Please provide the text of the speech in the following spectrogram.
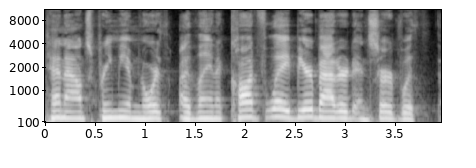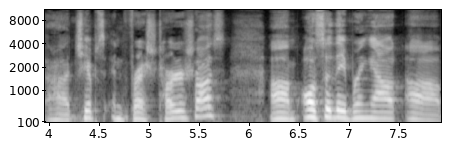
10 ounce premium North Atlantic cod fillet, beer battered and served with uh, chips and fresh tartar sauce. Um, also, they bring out uh,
